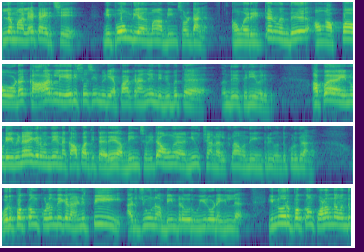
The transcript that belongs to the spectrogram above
இல்லைம்மா லேட் ஆயிடுச்சு நீ போக முடியாதும்மா அப்படின்னு சொல்லிட்டாங்க. அவங்க ரிட்டர்ன் வந்து அவங்க அப்பாவோட காரில் ஏறி சோஷியல் மீடியா பார்க்குறாங்க இந்த விபத்தை வந்து தெரிய வருது. அப்போ என்னுடைய விநாயகர் வந்து என்னை காப்பாற்றிட்டாரு அப்படின்னு சொல்லிட்டு அவங்க நியூஸ் சேனலுக்குலாம் வந்து இன்டர்வியூ வந்து கொடுக்குறாங்க. ஒரு பக்கம் குழந்தைகளை அனுப்பி அர்ஜுன் அப்படின்ற ஒரு உயிரோட இல்லை. இன்னொரு பக்கம் குழந்தை வந்து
